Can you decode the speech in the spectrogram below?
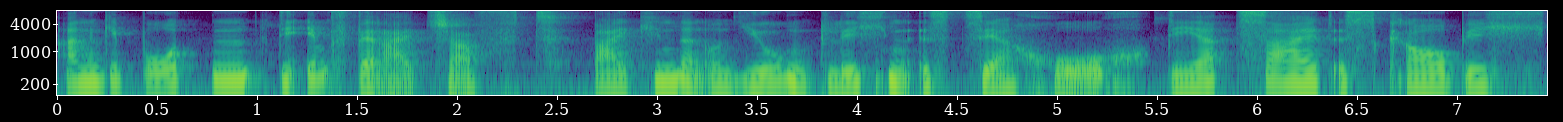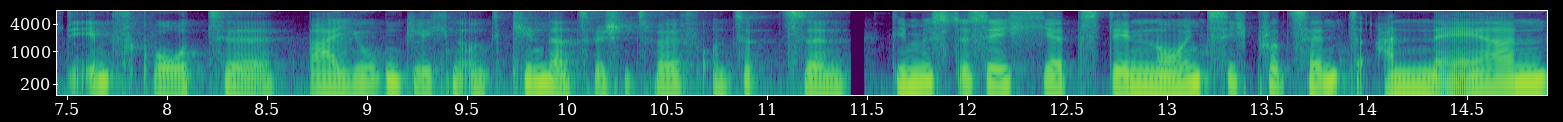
angeboten. Die Impfbereitschaft bei Kindern und Jugendlichen ist sehr hoch. Derzeit ist, glaube ich, die Impfquote bei Jugendlichen und Kindern zwischen 12 und 17 die müsste sich jetzt den 90 Prozent annähern,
